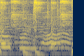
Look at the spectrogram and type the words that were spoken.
কইরা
